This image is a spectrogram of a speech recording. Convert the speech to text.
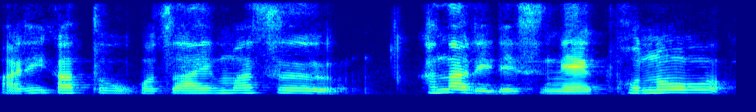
ありがとうございます。かなりですね、この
